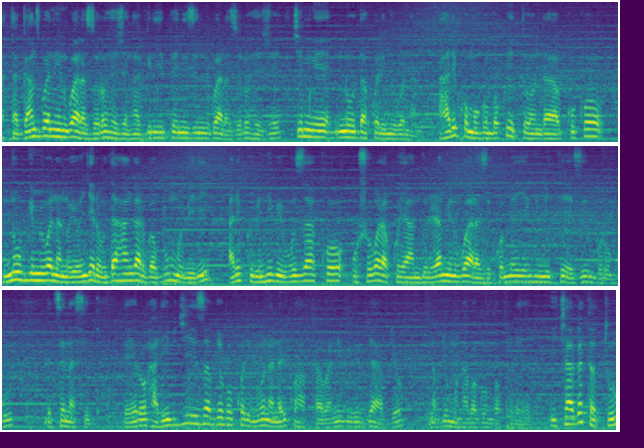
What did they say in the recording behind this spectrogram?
ataganzwa n'indwara zoroheje nka giripe n'izindi ndwara zoroheje kimwe n'udakora imibonano. Aha ariko mugomba kwitonda kuko nubwo imibonano yongera ubudahangarwa bw'umubiri ariko ibi ntibibuza ko ushobora kuyanduriramo indwara zikomeye nk'imitezi mburugu ndetse na sida. Rero hari ibyiza byo gukora imibonano ariko hakaba n'ibibi byabyo na byo umuntu aba agomba kureba. Icya gatatu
